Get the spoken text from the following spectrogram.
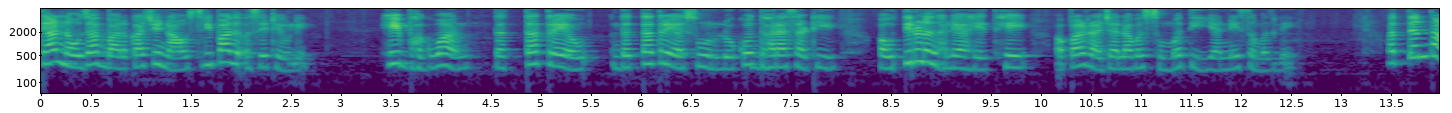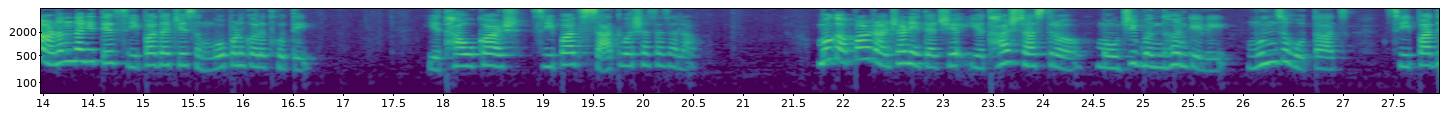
त्या नवजात बालकाचे नाव श्रीपाद असे ठेवले. हे भगवान दत्तात्रेय दत्तात्रेय असून लोकोद्धारासाठी अवतीर्ण झाले आहेत हे अपाळ राजाला व सुमती यांनी समजले. अत्यंत आनंदाने ते श्रीपादाचे संगोपन करत होते. यथावकाश श्रीपाद सात वर्षाचा झाला. मग अपाळ राजाने त्याचे यथाशास्त्र मौजी बंधन केले. मुंज होताच श्रीपाद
